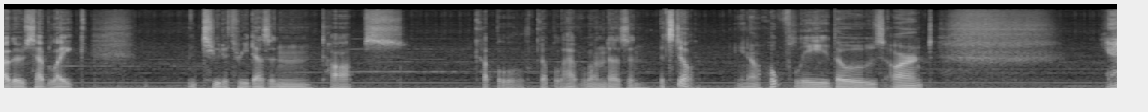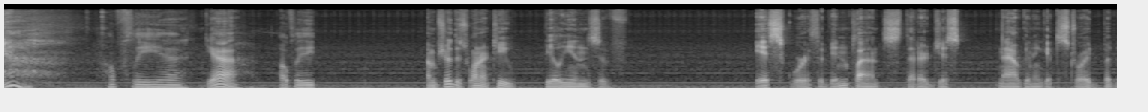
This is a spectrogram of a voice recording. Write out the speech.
Others have like two to three dozen tops. Couple, couple have one dozen, but still, you know, hopefully those aren't. Yeah, hopefully, uh, yeah, hopefully. I'm sure there's one or two billions of ISK worth of implants that are just now going to get destroyed, but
